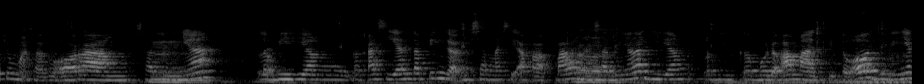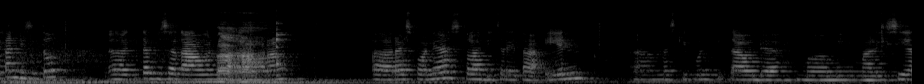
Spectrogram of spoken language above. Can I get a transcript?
cuma satu orang. Satunya lebih yang kekasian tapi nggak bisa ngasih apa-apa nah Ah. satunya lagi yang lebih ke bodoh amat gitu oh jadinya kan di situ eh, kita bisa tahu nih Ah, ah. orang-orang eh, responnya setelah diceritain eh, meskipun kita udah meminimalisir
